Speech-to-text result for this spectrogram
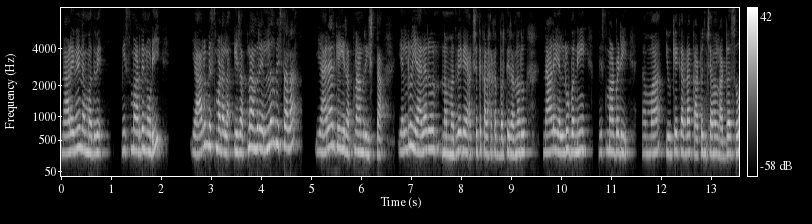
ನಾಳೆನೇ ನಮ್ಮ ಮದುವೆ. ಮಿಸ್ ಮಾಡಿದೆ ನೋಡಿ. ಯಾರು ಮಿಸ್ ಮಾಡಲ್ಲ. ಈ ರತ್ನ ಅಂದರೆ ಎಲ್ಲರಿಗೂ ಇಷ್ಟ ಅಲ್ಲ? ಯಾರ್ಯಾರಿಗೆ ಈ ರತ್ನ ಅಂದರೆ ಇಷ್ಟ? ಎಲ್ಲರೂ ಯಾರ್ಯಾರು ನಮ್ಮ ಮದುವೆಗೆ ಅಕ್ಷತೆ ಕಾಳು ಹಾಕಕ್ಕೆ ಬರ್ತೀರ ಅನ್ನೋರು ನಾಳೆ ಎಲ್ಲರೂ ಬನ್ನಿ ಮಿಸ್ ಮಾಡಬೇಡಿ. ನಮ್ಮ U K Kannada cartoon channel address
